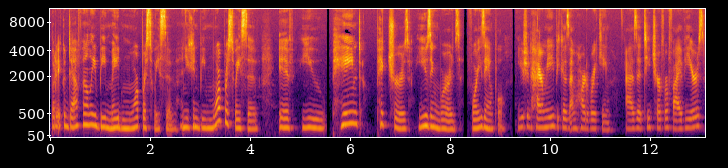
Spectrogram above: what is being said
but it could definitely be made more persuasive. And you can be more persuasive if you paint pictures using words. For example, you should hire me because I'm hardworking. As a teacher for five years,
